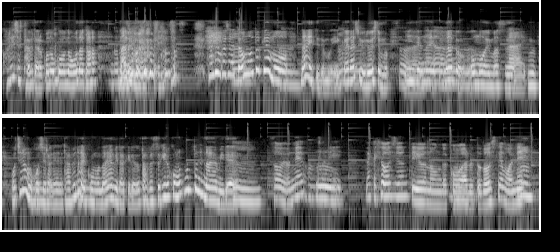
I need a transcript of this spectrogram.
これ以上食べたらこの子のお腹、大大丈夫 大丈夫かしらって思う時はもう、うん。泣いてでもいいから終了してもいいんじゃないかなと思います。うん。こちらもこちらでね、食べない子も悩みだけれど、食べ過ぎる子も本当に悩みで。うん、そうよね、本当に。うん。なんか標準っていうのがこうあるとどうしてもね、うん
